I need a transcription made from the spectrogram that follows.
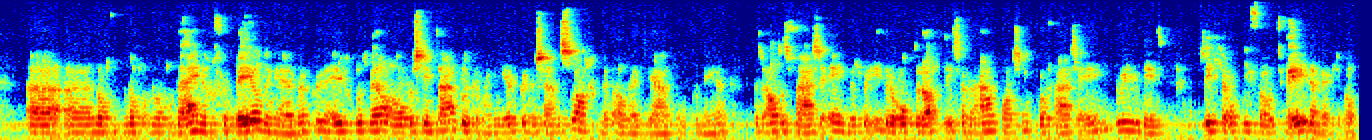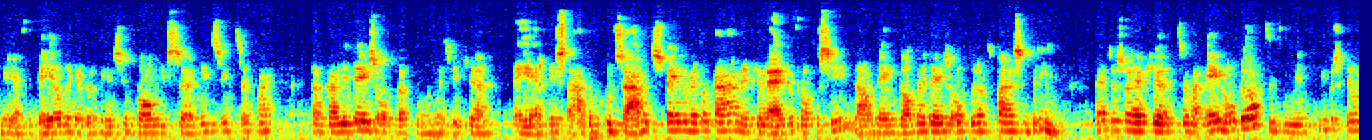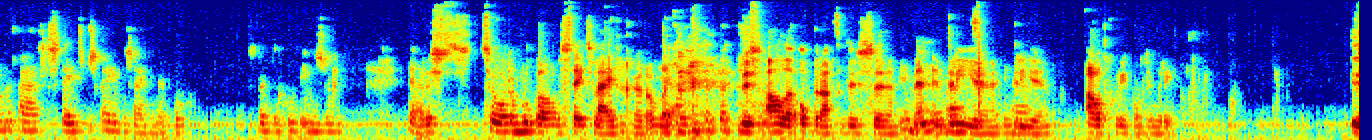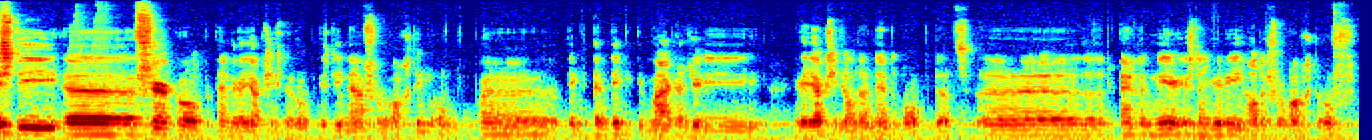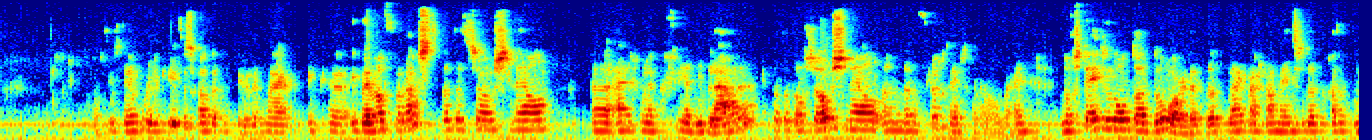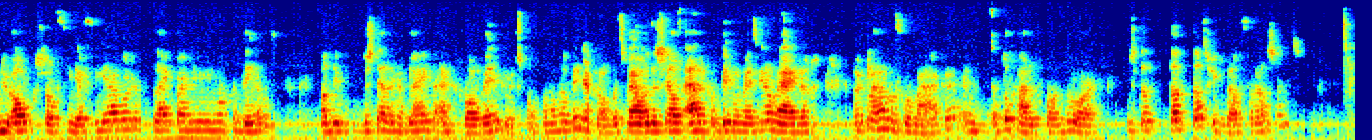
nog, nog, nog weinig verbeelding hebben, kunnen evengoed wel op een zintuigelijke manier kunnen ze aan de slag met allerlei theateroefeningen. Dat is altijd fase 1. Dus bij iedere opdracht is er een aanpassing voor fase 1. Doe je dit. Zit je op niveau 2, dan heb je wat meer verbeelding, heb je meer symbolisch inzicht, zeg maar. Dan kan je deze opdracht doen. Dan zit je, ben je echt in staat om goed samen te spelen met elkaar. En heb je rijke fantasie. Nou, neem dan bij deze opdracht fase 3. Hè, dus zo heb je zeg maar, één opdracht die in die verschillende fases steeds beschreven zijn in het boek. Zodat je goed inzoomt. Ja, dus zo wordt een boek al steeds lijviger. Omdat Ja. je dus alle opdrachten dus, eh, In drie in drie, eh, in drie eh, al het goede komt in drie. Is die eh, verkoop en de reacties daarop, is die naar verwachting? Of, eh, ik, ik, ik maak uit jullie reactie van daarnet op dat, eh, dat het eigenlijk meer is dan jullie hadden verwacht. Of, Het is heel moeilijk in te schatten natuurlijk, maar ik, ik ben wel verrast dat het zo snel, eh, eigenlijk via die bladen, dat het al zo snel een, een vlucht heeft genomen. En nog steeds rolt dat door. Dat, dat blijkbaar gaan mensen, dat gaat het nu ook zo via via worden blijkbaar nu nog gedeeld. Want die bestellingen blijven eigenlijk gewoon wekelijks dan wel binnenkomen. Terwijl we er zelf eigenlijk op dit moment heel weinig reclame voor maken. En, en toch gaat het gewoon door. Dus dat, dat, dat vind ik wel verrassend.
